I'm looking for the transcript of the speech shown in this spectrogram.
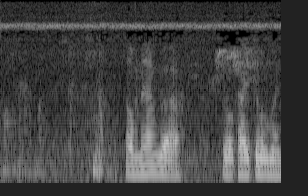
ห้องน้ำห้องน้ำก็ ตัวใครตัวมัน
